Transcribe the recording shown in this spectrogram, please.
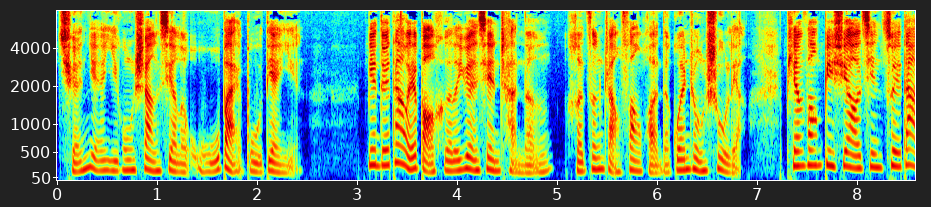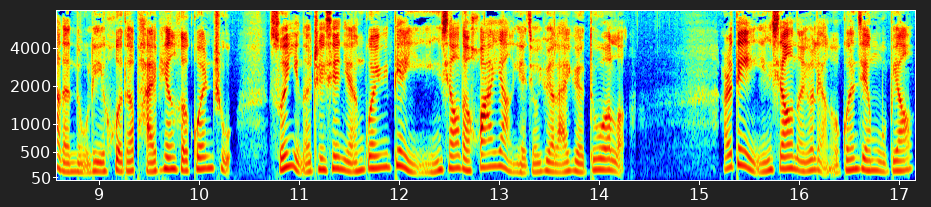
全年一共上线了五百部电影。面对大为饱和的院线产能和增长放缓的观众数量，片方必须要尽最大的努力获得排片和关注。所以呢，这些年关于电影营销的花样也就越来越多了。而电影营销呢，有两个关键目标。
